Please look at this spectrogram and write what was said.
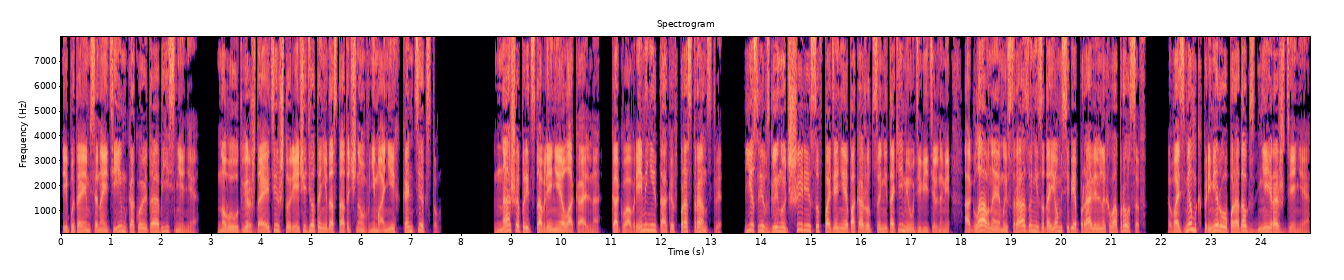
и пытаемся найти им какое-то объяснение. Но вы утверждаете, что речь идет о недостаточном внимании к контексту. Наше представление локально, как во времени, так и в пространстве. Если взглянуть шире, совпадения покажутся не такими удивительными, а главное, мы сразу не задаем себе правильных вопросов. Возьмем, к примеру, парадокс дней рождения.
